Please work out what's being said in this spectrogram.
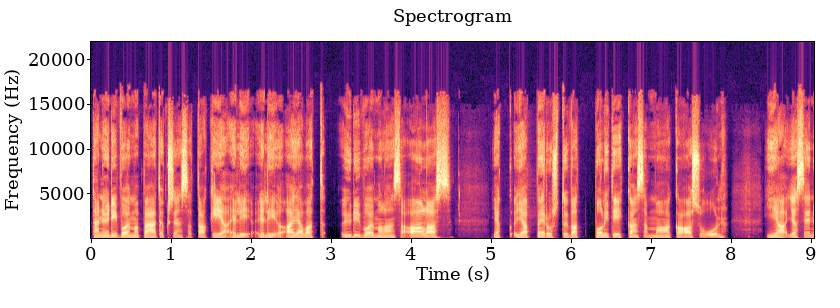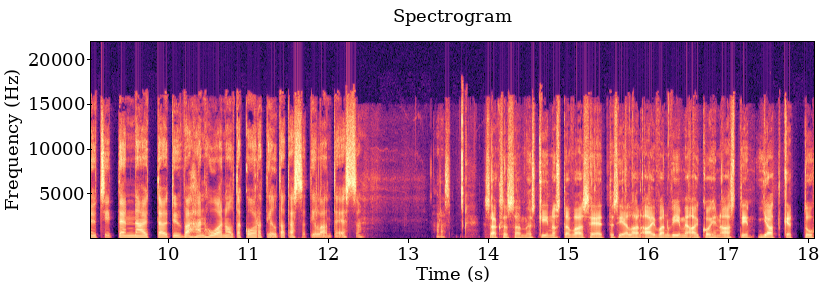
tämän ydinvoimapäätöksensä takia. Eli, eli ajavat ydinvoimalansa alas ja, ja perustuivat politiikkansa maakaasuun. Ja, ja se nyt sitten näyttäytyy vähän huonolta kortilta tässä tilanteessa. Haras. Saksassa on myös kiinnostavaa se, että siellä on aivan viime aikoihin asti jatkettu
